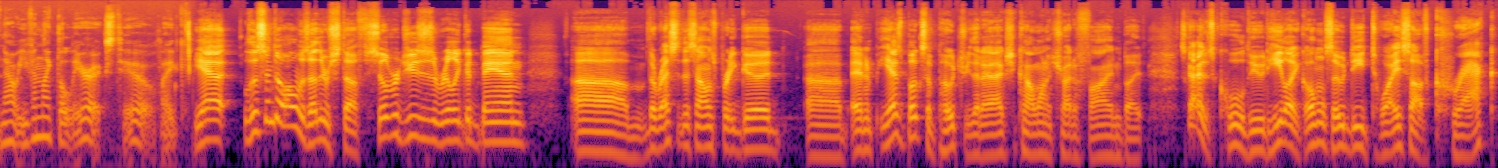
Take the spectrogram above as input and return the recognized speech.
No, even like the lyrics too. Like Yeah, listen to all his other stuff. Silver Jews is a really good band. Um, the rest of the sounds pretty good. Uh, and he has books of poetry that I actually kind of want to try to find. But this guy is cool, dude. He like almost OD'd twice off crack.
